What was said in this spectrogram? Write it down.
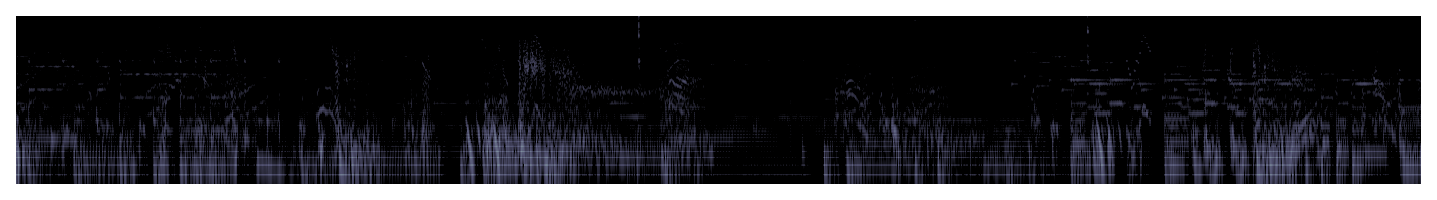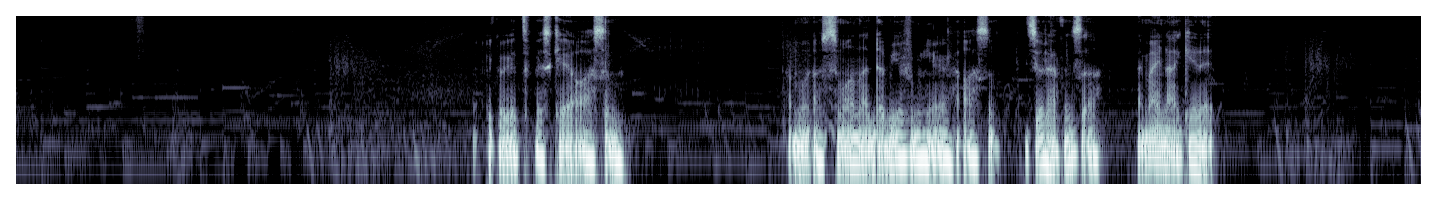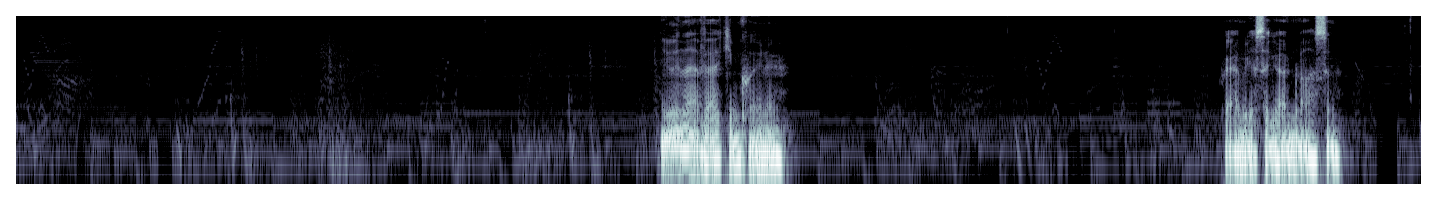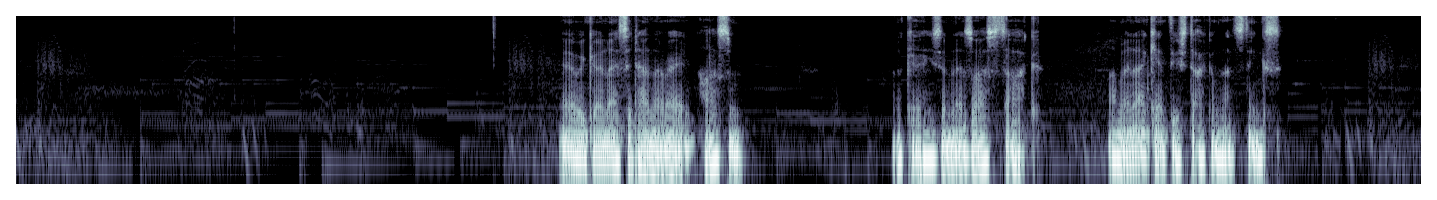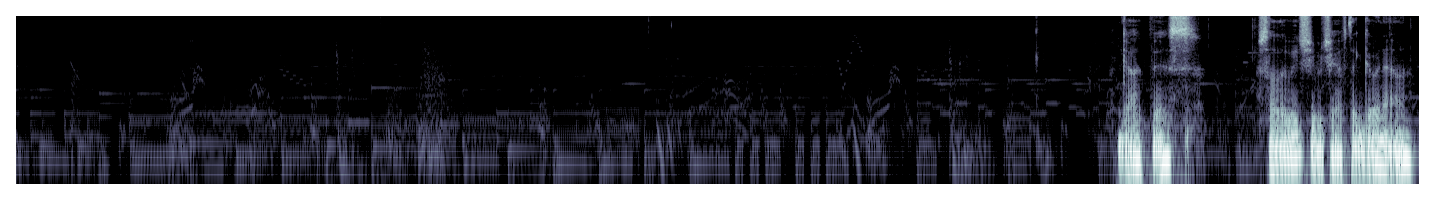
I go get to 5k, awesome. I'm, I'm still on that W from here, awesome. Let's see what happens though. I might not get it. Even that vacuum cleaner. Grab yes I got an awesome. Nice to time that right. Awesome. Okay, he's in his last stock. Oh man, I can't do stock him. That stinks. Got this. So Luigi, but you have to go down.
